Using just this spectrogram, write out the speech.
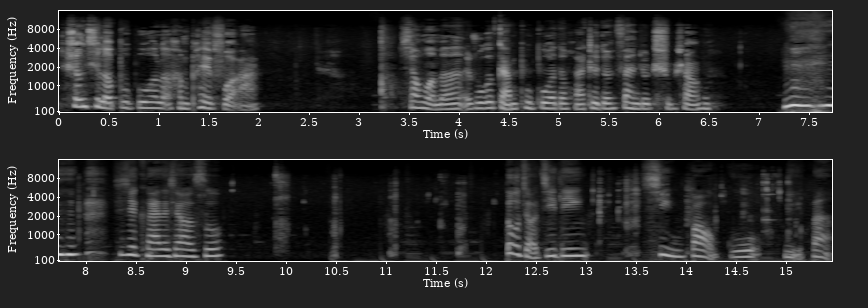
生气了不播了，很佩服啊！像我们如果敢不播的话，这顿饭就吃不上了。谢谢可爱的小小苏，豆角鸡丁、杏鲍菇米饭，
